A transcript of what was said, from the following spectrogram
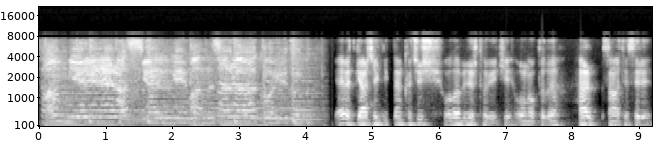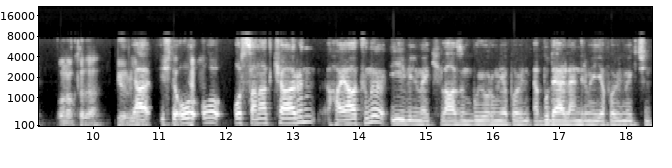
Tam yerine rast geldi manzara koyduk. Evet gerçeklikten kaçış olabilir tabii ki o noktada. Her sanat eseri o noktada görülür. Ya işte o o o sanatkarın hayatını iyi bilmek lazım bu yorum yapabil bu değerlendirmeyi yapabilmek için.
